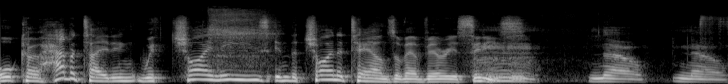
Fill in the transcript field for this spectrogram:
or cohabitating with Chinese in the Chinatowns of our various cities. Mm. No, no,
